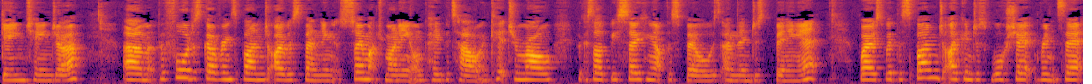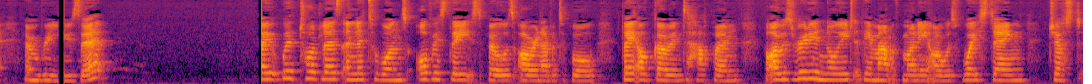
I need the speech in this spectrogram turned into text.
game changer. Um, before discovering SPh2ONGE, I was spending so much money on paper towel and kitchen roll because I'd be soaking up the spills and then just binning it. Whereas with the sponge, I can just wash it, rinse it, and reuse it. So with toddlers and little ones, obviously spills are inevitable. They are going to happen. But I was really annoyed at the amount of money I was wasting just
